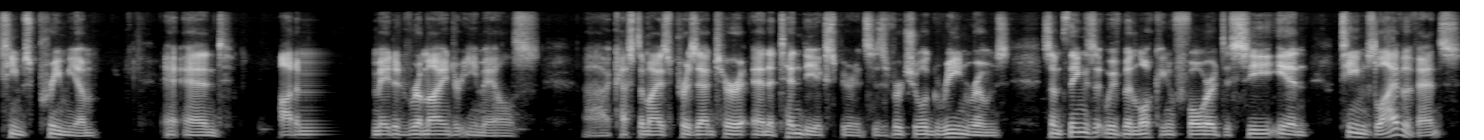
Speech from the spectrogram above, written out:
Teams Premium and automated reminder emails uh, customized presenter and attendee experiences, virtual green rooms, some things that we've been looking forward to see in Teams live events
